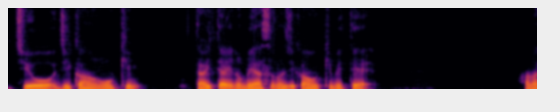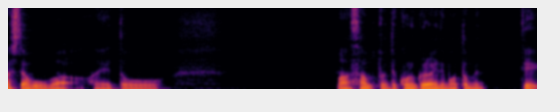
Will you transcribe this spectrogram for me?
一応時間をき、大体の目安の時間を決めて話した方が、えっ、ー、と、まあ3分でこれくらいでまとめて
